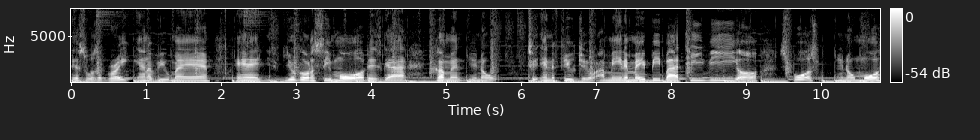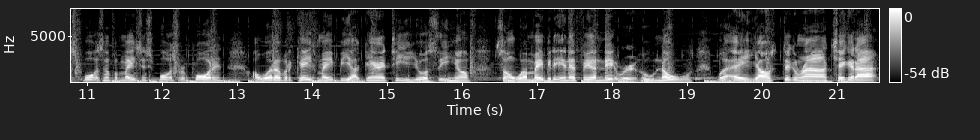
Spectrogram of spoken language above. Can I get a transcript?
This was a great interview, man, and you're gonna see more of this guy coming, you know, to in the future. I mean, it may be by TV or sports, you know, more sports information, sports reporting, or whatever the case may be. I guarantee you, you'll see him somewhere. Maybe the NFL Network. Who knows? But hey, y'all stick around, check it out,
